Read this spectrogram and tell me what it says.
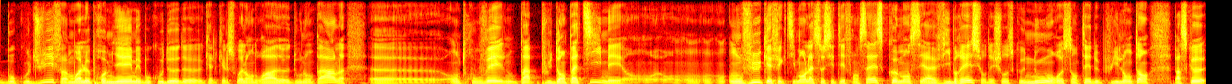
beaucoup de juifs, hein, moi le premier, mais beaucoup de, de quel qu'elle soit l'endroit d'où l'on parle, euh, ont trouvé, pas plus d'empathie, mais ont, vu qu'effectivement la société française commençait à vibrer sur des choses que nous, on ressentait depuis longtemps. Parce que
